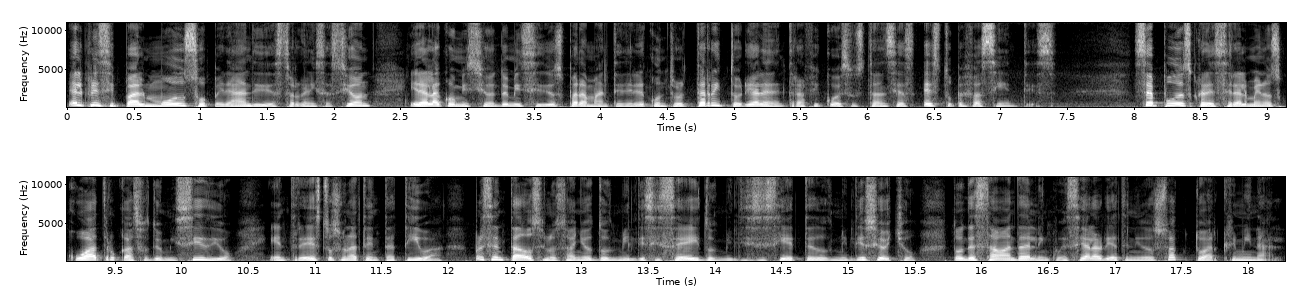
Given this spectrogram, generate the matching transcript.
El principal modus operandi de esta organización era la comisión de homicidios para mantener el control territorial en el tráfico de sustancias estupefacientes se pudo esclarecer al menos cuatro casos de homicidio, entre estos una tentativa, presentados en los años 2016, 2017, 2018, donde esta banda delincuencial habría tenido su actuar criminal.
